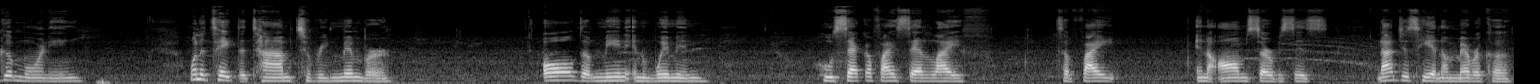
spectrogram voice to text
Good morning. I want to take the time to remember all the men and women who sacrificed their life to fight in the armed services, not just here in America,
